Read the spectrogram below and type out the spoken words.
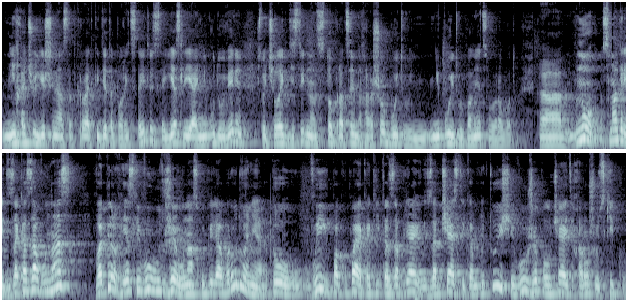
не хочу лишний раз открывать где-то по представительству, если я не буду уверен, что человек действительно 100% хорошо будет, не будет выполнять свою работу. А, ну, смотрите, заказав у нас, во-первых, если вы уже у нас купили оборудование, то вы, покупая какие-то запчасти комплектующие, вы уже получаете хорошую скидку.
